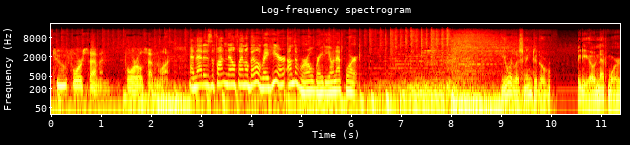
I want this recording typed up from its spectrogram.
247 4071. And that is the Fontanelle Final Bell right here on the Rural Radio Network. You're listening to the Radio Network.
